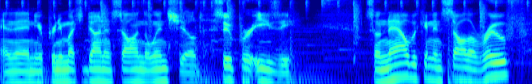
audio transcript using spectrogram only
And then you're pretty much done installing the windshield. Super easy. So now we can install the roof.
